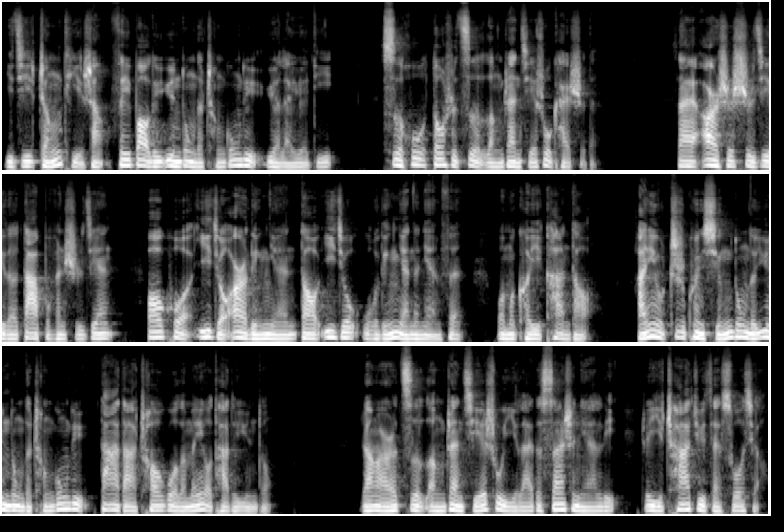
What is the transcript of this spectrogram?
以及整体上非暴力运动的成功率越来越低，似乎都是自冷战结束开始的。在二十世纪的大部分时间，包括1920年到1950年的年份，我们可以看到，含有智困行动的运动的成功率大大超过了没有它的运动。然而，自冷战结束以来的三十年里，这一差距在缩小。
